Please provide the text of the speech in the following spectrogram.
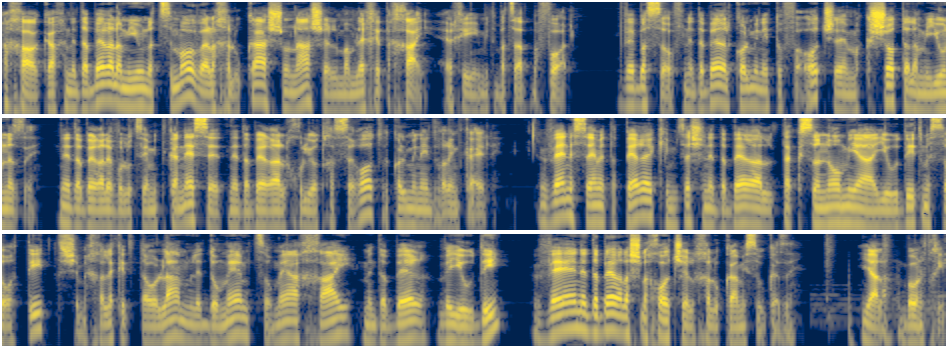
אחר כך נדבר על המיון עצמו ועל החלוקה השונה של ממלכת החי, איך היא מתבצעת בפועל. ובסוף נדבר על כל מיני תופעות שמקשות על המיון הזה. נדבר על אבולוציה מתכנסת, נדבר על חוליות חסרות וכל מיני דברים כאלה. ונסיים את הפרק עם זה שנדבר על טקסונומיה יהודית מסורתית שמחלקת את העולם לדומם, צומח, חי, מדבר ויהודי, ונדבר על השלכות של חלוקה מסוג כזה. יאללה, בואו נתחיל.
